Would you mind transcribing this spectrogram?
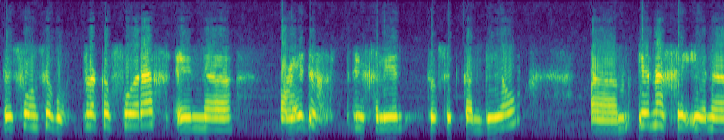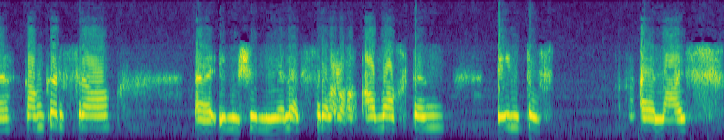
Dit is vir ons 'n wonderlike voorreg en uh, baie die geleentheid om dit kan deel. Ehm um, enige ene kanker vra, uh, emosionele vra, afwagting en tot 'n uh, life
